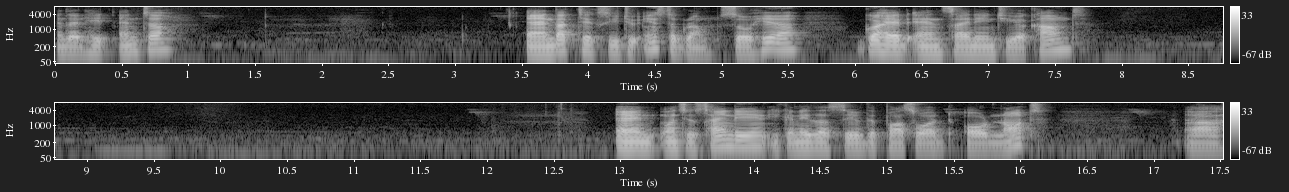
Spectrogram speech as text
and then hit enter and that takes you to Instagram so here go ahead and sign into your account and once you're signed in you can either save the password or not. Uh,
